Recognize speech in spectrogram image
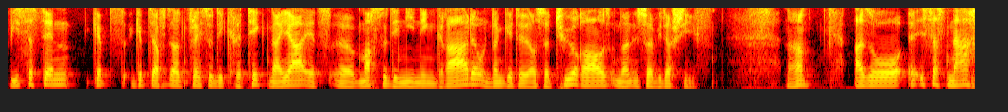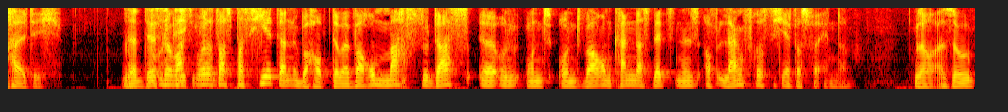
wie ist das denn? Gibt es da vielleicht so die Kritik, naja, jetzt äh, machst du denjenigen gerade und dann geht er aus der Tür raus und dann ist er wieder schief. Na? Also äh, ist das nachhaltig? Ja, Oder was, was passiert dann überhaupt dabei? Warum machst du das äh, und, und, und warum kann das letzten Endes auf langfristig etwas verändern? Genau, also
